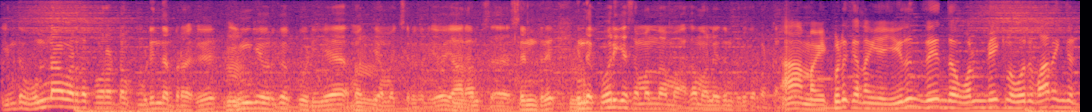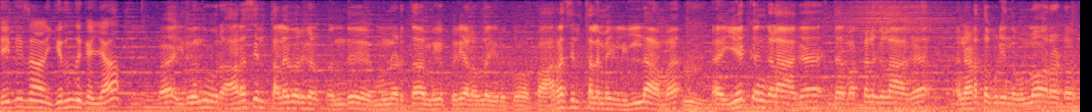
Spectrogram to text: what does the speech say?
இந்த உண்ணாவிரத போராட்டம் முடிந்த பிறகு இங்கே இருக்கக்கூடிய மத்திய அமைச்சர்களையோ யாராம் சென்று இந்த கோரிக்கை சம்பந்தமாக மனு எதுவும் கொடுக்கப்பட்டது? ஆமாங்க கொடுக்குறாங்க இருந்து இந்த ஒன் வீக்கில் ஒரு வாரம் இங்கே டெல்லியில் நான் இருந்துக்கையா இப்போ இது வந்து ஒரு அரசியல் தலைவர்கள் வந்து முன்னெடுத்தா மிகப்பெரிய அளவில் இருக்கும். இப்போ அரசியல் தலைமைகள் இல்லாமல் இயக்கங்களாக இந்த மக்கள்களாக நடத்தக்கூடிய இந்த உண்ணாவிரதம்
